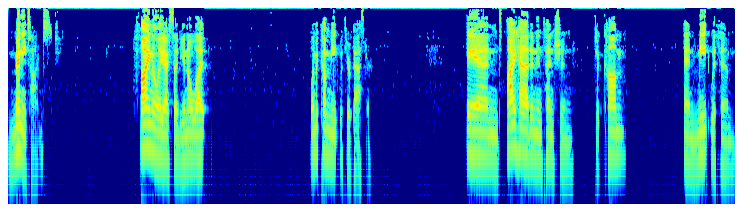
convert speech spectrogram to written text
many times. Finally, I said, you know what? Let me come meet with your pastor. And I had an intention to come and meet with him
